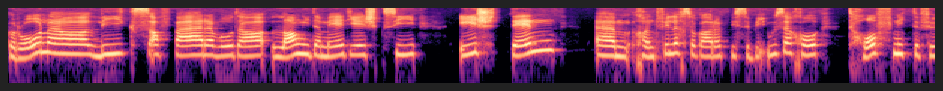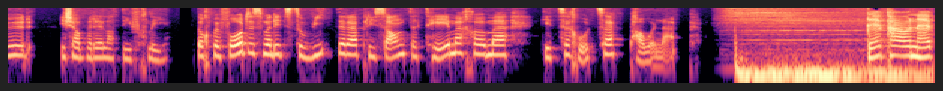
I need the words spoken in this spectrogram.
Corona-Leaks-Affäre, die da lange in den Medien war, ist, dann ähm, könnte vielleicht sogar etwas dabei rauskommen. Die Hoffnung dafür ist aber relativ klein. Doch bevor wir jetzt zu weiteren brisanten Themen kommen, gibt es einen kurzen Powernap. Der Powernap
